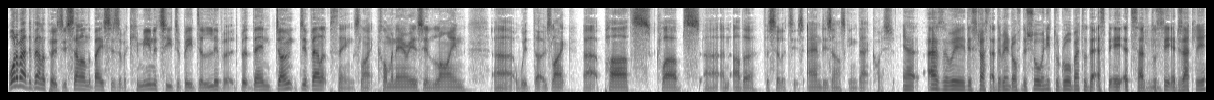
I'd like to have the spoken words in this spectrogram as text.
What about developers who sell on the basis of a community to be delivered, but then don't develop things like common areas in line uh, with those, like uh, paths, clubs, uh, and other facilities? And is asking that question. Yeah, as we discussed at the beginning of the show, we need to go back to the SPA itself to Mm. see exactly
